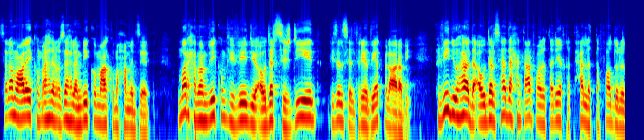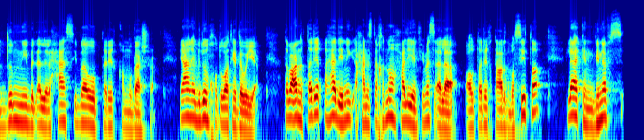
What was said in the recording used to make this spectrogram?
السلام عليكم أهلا وسهلا بكم. معكم محمد زيد. مرحبا بكم في فيديو أو درس جديد في سلسلة رياضيات بالعربي. في الفيديو هذا أو درس هذا حنتعرفوا على طريقة حل التفاضل الضمني بالآلة الحاسبة وبطريقة مباشرة يعني بدون خطوات يدوية. طبعا الطريقة هذه حنستخدموها حاليا في مسألة أو طريقة عرض بسيطة لكن بنفس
